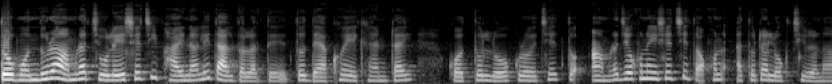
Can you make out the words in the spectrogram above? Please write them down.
তো বন্ধুরা, আমরা চলে এসেছি ফাইনালি তালতলাতে। তো দেখো এখানটায় কত লোক রয়েছে। তো আমরা যখন এসেছি তখন এতটা লোক ছিল না।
